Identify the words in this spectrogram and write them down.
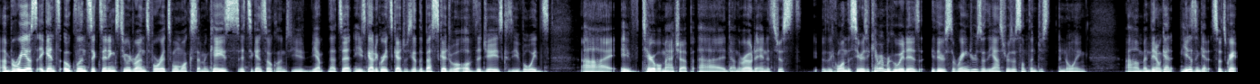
Um, Berrios against Oakland, six innings, two runs, four hits, one walk, seven Ks. It's against Oakland. You, yep, that's it. He's got a great schedule. He's got the best schedule of the Jays because he avoids uh, a terrible matchup uh, down the road, and it's just like won the series. I can't remember who it is. Either it's the Rangers or the Astros or something just annoying. Um, and they don't get it. He doesn't get it, so it's great.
